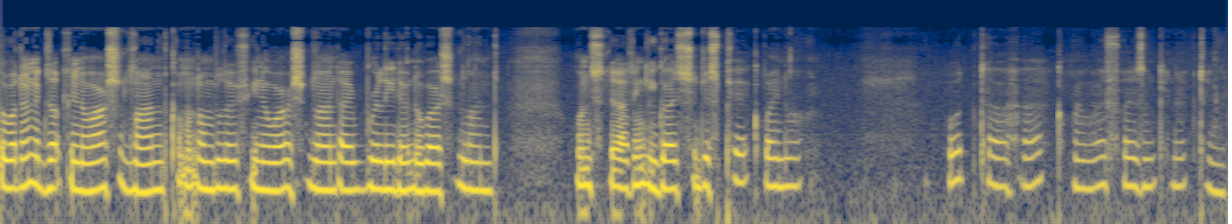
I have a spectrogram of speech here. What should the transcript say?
So I don't exactly know where I should land. Comment down below if you know where I should land. I really don't know where I should land. Honestly, I think you guys should just pick. Why not? What the heck? My Wi-Fi isn't connecting.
